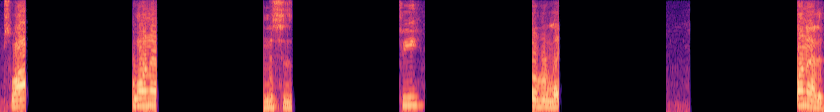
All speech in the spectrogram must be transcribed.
Swap. One. And this is fee. Overlay. One at a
